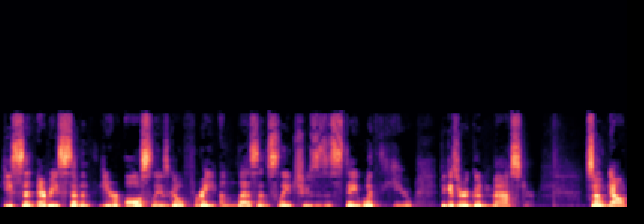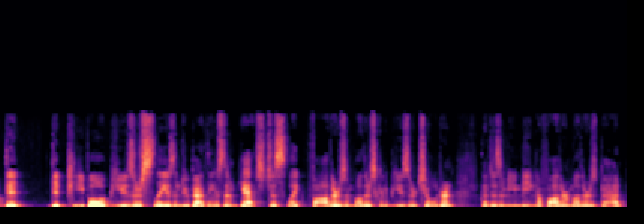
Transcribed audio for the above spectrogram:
he said every seventh year all slaves go free, unless a slave chooses to stay with you because you're a good master. So now, did did people abuse their slaves and do bad things to them? Yes, just like fathers and mothers can abuse their children. That doesn't mean being a father or mother is bad.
